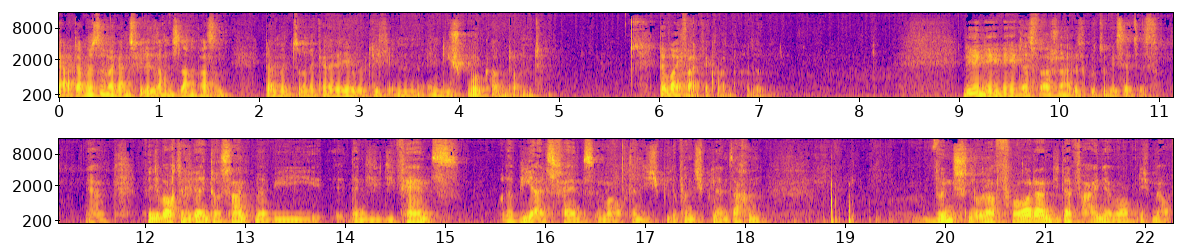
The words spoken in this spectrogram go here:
ja, da müssen immer ganz viele Sachen zusammenpassen, damit so eine Karriere wirklich in, in die Spur kommt und da war ich weit weg von. Also. Nee, nee, nee, das war schon alles gut, so wie es jetzt ist. Ja. Finde ich aber auch dann wieder interessant, ne, wie dann die, die Fans oder wir als Fans immer auch dann die Spieler von den Spielern Sachen wünschen oder fordern, die der Verein ja überhaupt nicht mehr auch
